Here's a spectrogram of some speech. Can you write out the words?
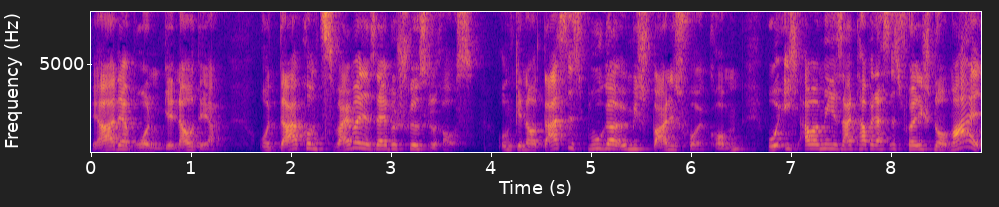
Ja, der Brunnen, genau der. Und da kommt zweimal derselbe Schlüssel raus. Und genau das ist Buga irgendwie Spanisch vorgekommen, wo ich aber mir gesagt habe, das ist völlig normal.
